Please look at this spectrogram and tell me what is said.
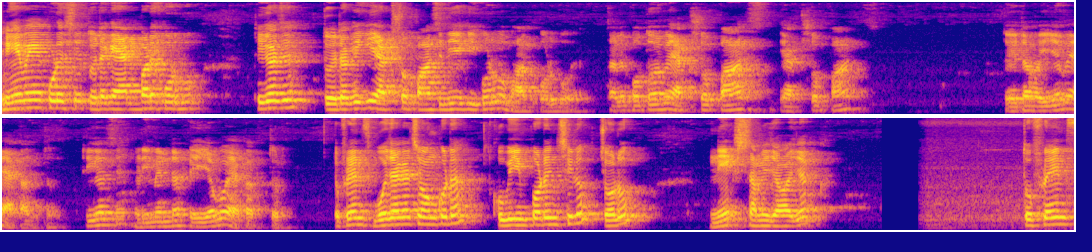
ভেঙে ভেঙে করেছে। তো এটাকে একবারে করব। ঠিক আছে? তো এটাকে কি? একশো পাঁচ দিয়ে কি করব? ভাগ করব। তাহলে কত হবে? একশো পাঁচ একশো পাঁচ। তো এটা হয়ে যাবে একাত্তর, ঠিক আছে? রিমাইন্ডার পেয়ে যাব একাত্তর। তো ফ্রেন্ডস বোঝা গেছে অঙ্কটা? খুবই ইম্পর্টেন্ট ছিল। চলো নেক্সট সামনে যাওয়া যাক। তো ফ্রেন্ডস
